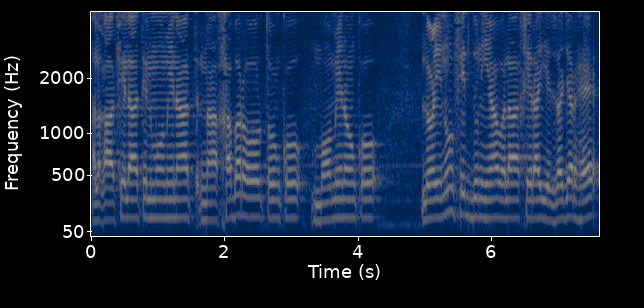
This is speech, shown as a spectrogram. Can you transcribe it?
الغافلات المومنات ناخبر عورتوں کو، مومنوں کو لعینو فی دنیا والا یہ زجر ہے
